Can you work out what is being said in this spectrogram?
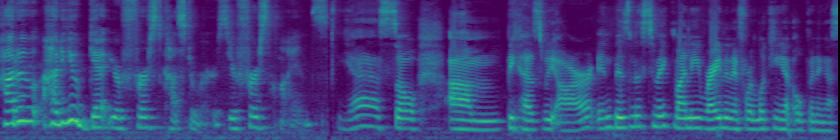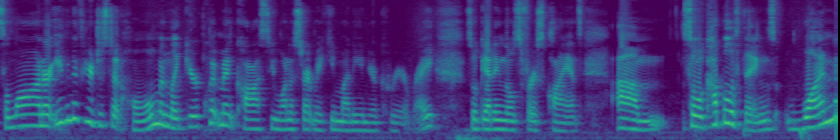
how do how do you get your first customers, your first clients? Yeah, so um, because we are in business to make money, right? And if we're looking at opening a salon, or even if you're just at home and like your equipment costs, you want to start making money in your career, right? So getting those first clients. Um, so a couple of things. One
